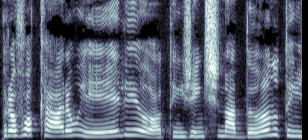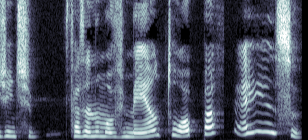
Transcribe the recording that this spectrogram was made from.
provocaram ele, ó, tem gente nadando, tem gente fazendo movimento, opa, é isso.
